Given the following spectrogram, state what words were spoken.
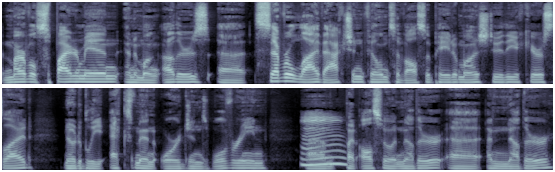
Marvel Spider Man, and among others. Uh, several live action films have also paid homage to the Akira slide, notably X Men Origins Wolverine, um, Mm. but also another uh, another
